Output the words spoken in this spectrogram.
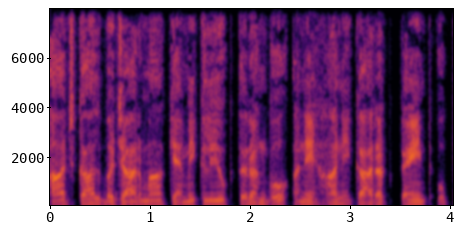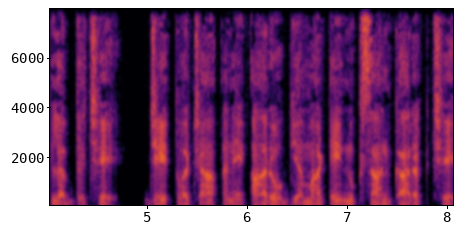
આજકાલ બજારમાં કેમિકલયુક્ત રંગો અને હાનિકારક પેઇન્ટ ઉપલબ્ધ છે, જે ત્વચા અને આરોગ્ય માટે નુકસાનકારક છે.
